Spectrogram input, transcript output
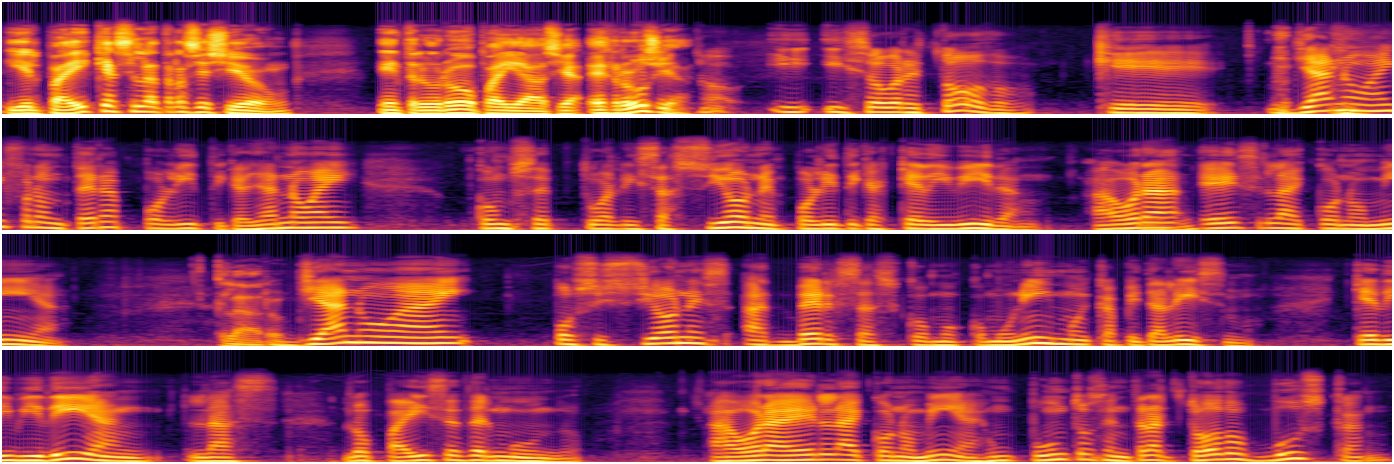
Y el país que hace la transición entre Europa y Asia es Rusia. No, y, y sobre todo que ya no hay fronteras políticas, ya no hay conceptualizaciones políticas que dividan. Ahora es la economía. Claro. Ya no hay posiciones adversas como comunismo y capitalismo que dividían las, los países del mundo. Ahora es la economía, es un punto central. Todos buscan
